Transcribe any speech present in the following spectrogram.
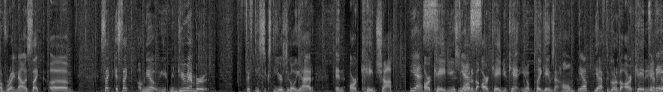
of right now, it's like um it's like it's like um, you know, do you remember 50, 60 years ago you had an arcade shop? Yes. Arcade. You used to go to the arcade. You can't, you know, play games at home. Yep. You have to go to the arcade and To you be have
